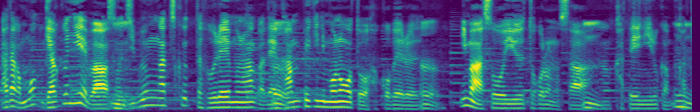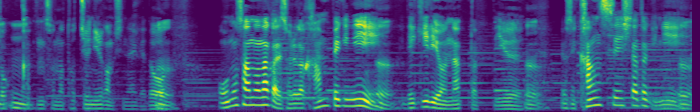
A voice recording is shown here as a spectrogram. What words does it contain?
あだからもう逆に言えばそのうん自分が作ったフレームの中でうん。完璧に物事を運べる、うん。今はそういうところのさ、うん。家庭にいるかも、うん。かとうん。かその途中にいるかもしれないけど、うん小野さんの中でそれが完璧にうん。できるようになったっていう、うん。要するに完成した時にうん。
